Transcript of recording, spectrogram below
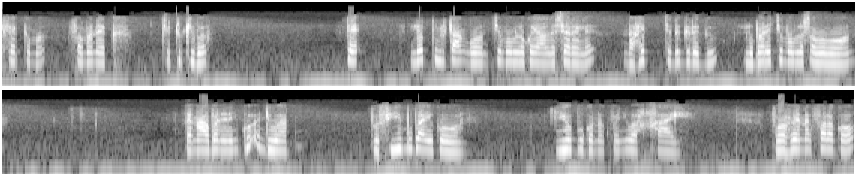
fekk ma fa ma nekk ci tukki ba. Te lépp lu tàngoon ci moom la ko yàlla serale ndax it ci dëgg-dëgg lu bari ci moom la sababa woon. Gannaaw ba ne nañ ko indiwaat ba fii mu bàyyi ko woon ñu yóbbu ko nag fa wax xaay. Foofee nag fa ko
